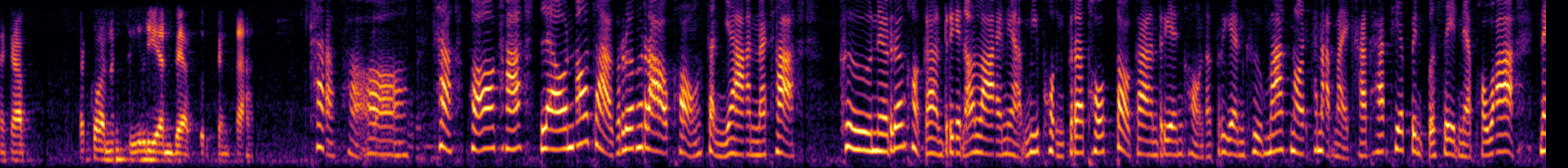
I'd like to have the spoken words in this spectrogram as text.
นะครับ แล้วก็หนังสือเรียนแบบฝึกต่าง ค่ะพอค่ะพอคะแล้วนอกจากเรื่องราวของสัญญาณนะคะ คือในเรื่องของการเรียนออนไลน์เนี่ยมีผลกระทบต่อการเรียนของนักเรียนคือมากน้อยขนาดไหนคะถ้าเทียบเป็นเปอร์เซ็นต์เนี่ยเพราะว่าใน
